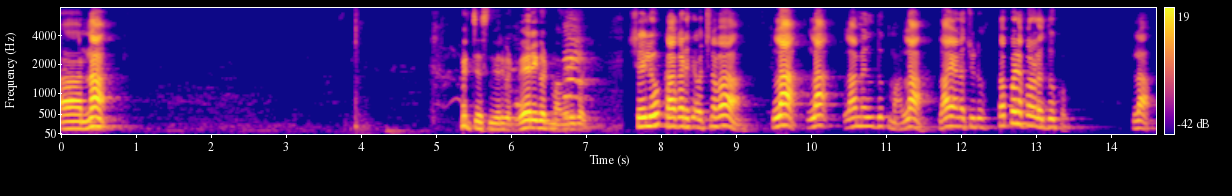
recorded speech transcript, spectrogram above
ఆ, వచ్చేసింది వెరీ గుడ్. వెరీ గుడ్ మా వెరీ గుడ్. శైలు కాకాడికి వచ్చినవా? లా లా లా మీద దూకుమా లా. లా అయినా చూడు. తప్పైనా పర్వాలేదు దూకు. లా.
